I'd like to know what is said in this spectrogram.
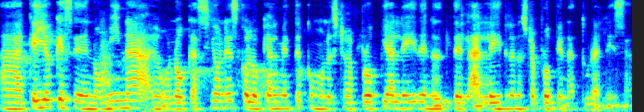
a aquello que se denomina en ocasiones coloquialmente como nuestra propia ley de, de la ley de nuestra propia naturaleza.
